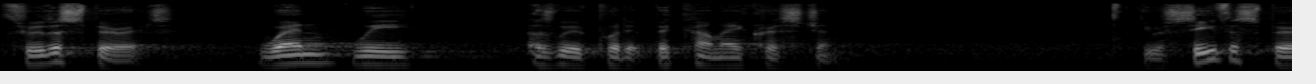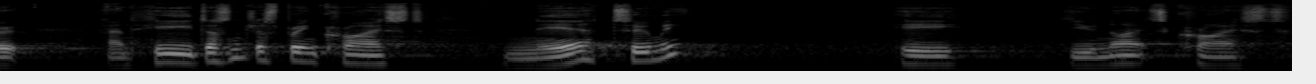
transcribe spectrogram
through the Spirit when we, as we would put it, become a Christian. You receive the Spirit, and He doesn't just bring Christ near to me, He unites Christ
